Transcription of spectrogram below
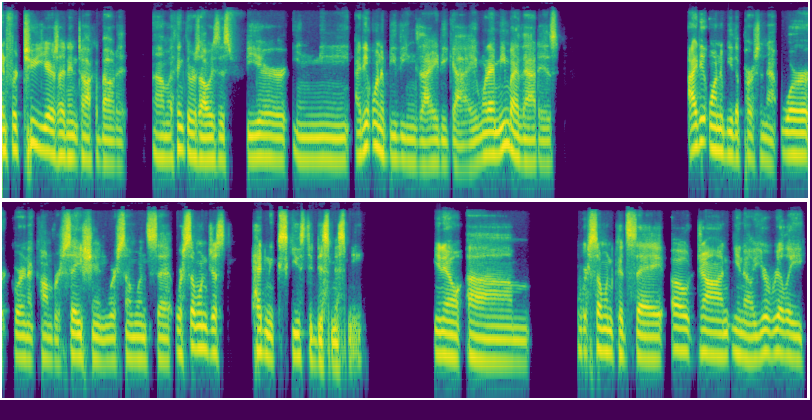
And for 2 years I didn't talk about it. Um, I think there was always this fear in me. I didn't want to be the anxiety guy. And what I mean by that is I didn't want to be the person at work or in a conversation where someone said, where someone just had an excuse to dismiss me. You know, um, where someone could say, "Oh, Jon, you know, you're really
